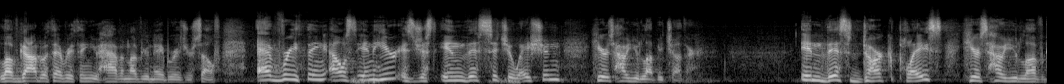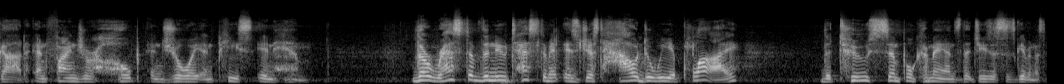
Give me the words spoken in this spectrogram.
Love God with everything you have and love your neighbor as yourself. Everything else in here is just in this situation, here's how you love each other. In this dark place, here's how you love God and find your hope and joy and peace in Him. The rest of the New Testament is just how do we apply the two simple commands that Jesus has given us.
